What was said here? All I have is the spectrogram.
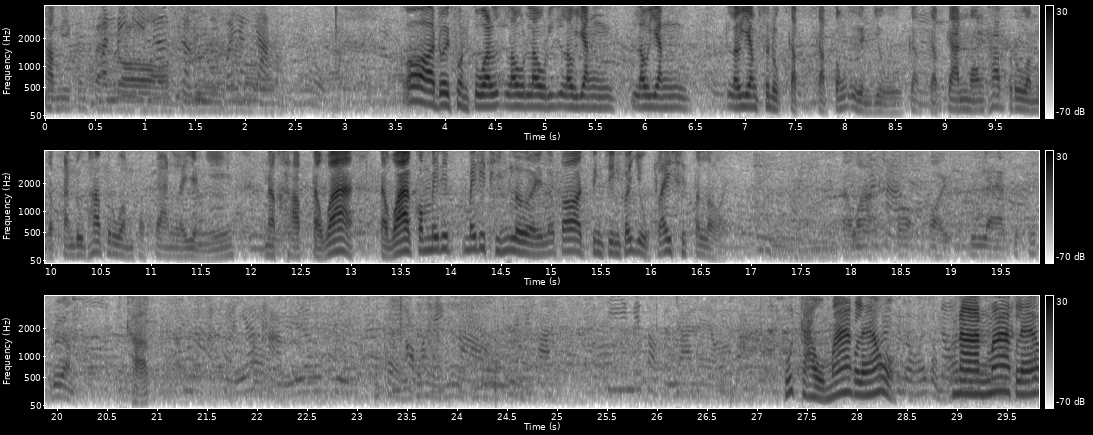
ครับ มีแฟมันนๆรไม่อ มีเรื่องที่เรารู้สึกว่ายังอยาก ก็โดยส่วนตัวเราเราเรายังเรายัง เรายังสนุกกับกับตรงอื่นอยู่กับกับการมองภาพรวม กับการดูภาพรวมกับการอะไรอย่างนี้นะครับ แต่ว่าแต่ว่าก็ไม่ได้ไม่ได้ทิ้งเลย แล้วก็จริง ๆ ก็อยู่ใกล้ชิดตลอด แต่ว่าก็คอยดูแลทุกๆเรื่องครับขออนุญาตถามเรื่องคือที่ออกมาให้ข่าวใช่ไหมคะที่ไม่ต่อสัญญาแล้วอะค่ะพูดเก่ามากแล้วที่เราให้สัมภาษณ์นานมากแล้ว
